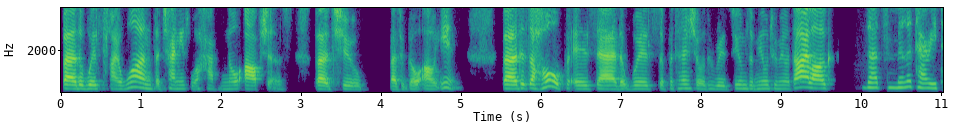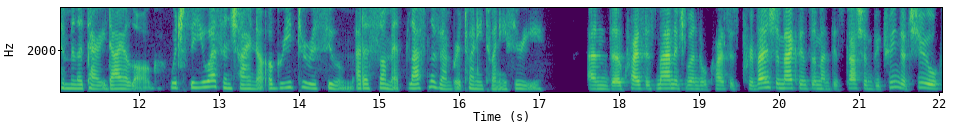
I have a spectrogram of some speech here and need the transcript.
But with Taiwan, the Chinese will have no options but to but to go all in. But the hope is that with the potential to resume the mil to mil dialogue, that's military to military dialogue, which the US and China agreed to resume at a summit last November 2023. And the crisis management or crisis prevention mechanism and discussion between the two,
